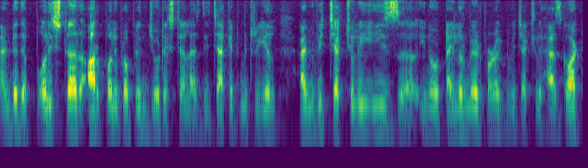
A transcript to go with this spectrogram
and the polyester or polypropylene geotextile as the jacket material and which actually is uh, you know tailor made product which actually has got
